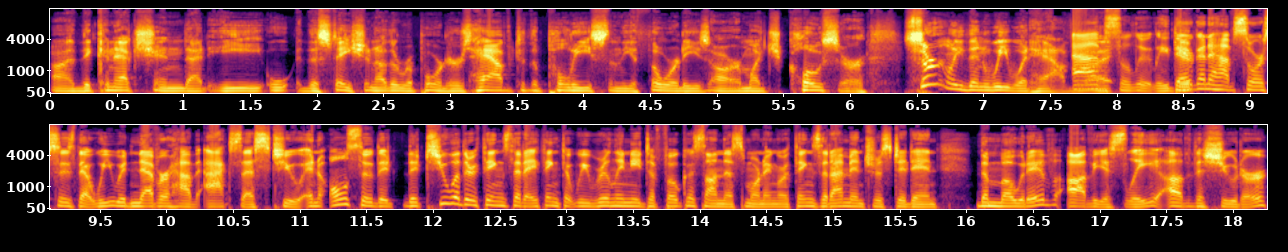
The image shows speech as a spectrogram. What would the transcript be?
uh, the connection that he, the station, other reporters have to the police and the authorities are much closer, certainly than we would have. Absolutely. They're going to have sources that we would never have access to. And also the the two other things that I think that we really need to focus on this morning are things that I'm interested in. The motive, obviously, of the shooter,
